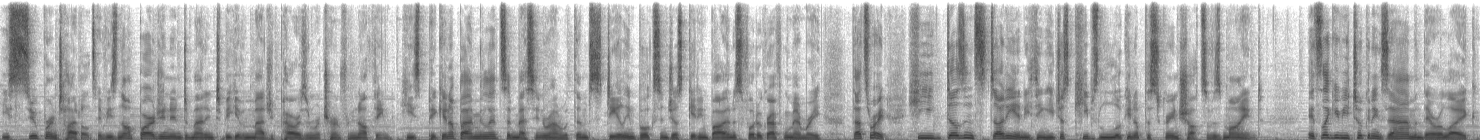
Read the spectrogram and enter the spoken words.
He's super entitled. If he's not barging in demanding to be given magic powers in return for nothing, he's picking up amulets and messing around with them, stealing books and just getting by on his photographic memory. That's right, he doesn't study anything, he just keeps looking up the screenshots of his mind. It's like if you took an exam and they were like,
